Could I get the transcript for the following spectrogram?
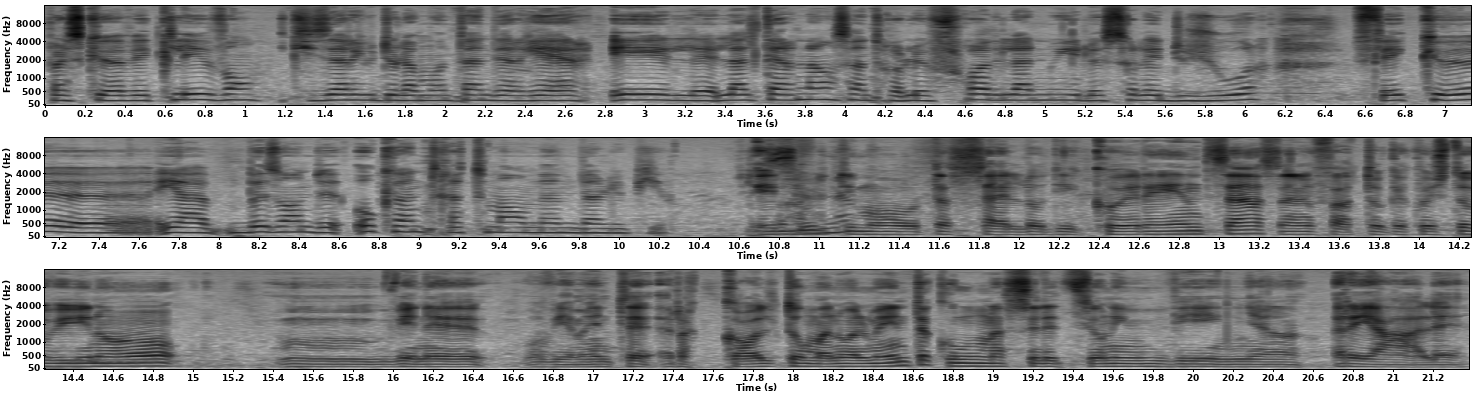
Parce qu'avec les vents qui arrivent de la montagne derrière et l'alternance entre le froid de la nuit et le soleil du jour fait qu'il n'y a besoin d'aucun traitement même dans le bio. E l'ultimo tassello di coerenza sta nel fatto che questo vino mh, viene ovviamente raccolto manualmente con una selezione in vigna reale,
